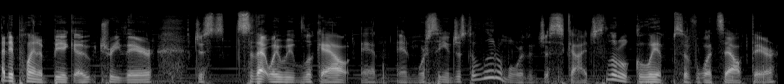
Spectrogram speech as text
I did plant a big oak tree there, just so that way we look out and, and we're seeing just a little more than just sky, just a little glimpse of what's out there.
